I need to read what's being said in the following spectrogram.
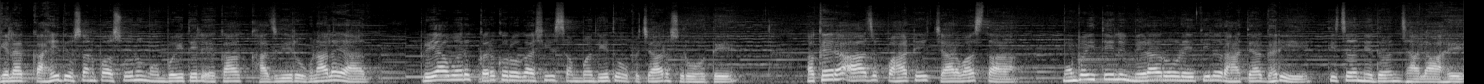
गेल्या काही दिवसांपासून मुंबईतील एका खाजगी रुग्णालयात प्रियावर कर्करोगाशी संबंधित उपचार सुरू होते. अखेर आज पहाटे चार वाजता मुंबईतील मीरा रोड येथील राहत्या घरी तिचं निधन झालं आहे.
